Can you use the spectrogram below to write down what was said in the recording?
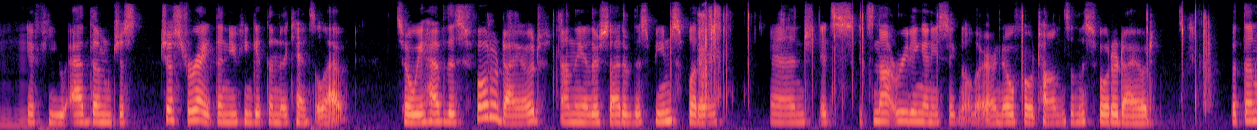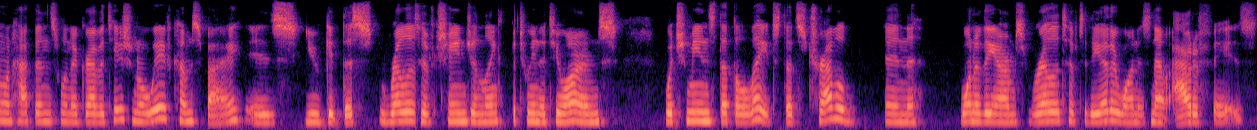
Mhm. if you add them just just right, then you can get them to cancel out. So we have this photodiode on the other side of this beam splitter, and it's it's not reading any signal. There are no photons in this photodiode. But then what happens when a gravitational wave comes by is you get this relative change in length between the two arms, which means that the light that's traveled in one of the arms relative to the other one is now out of phase.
